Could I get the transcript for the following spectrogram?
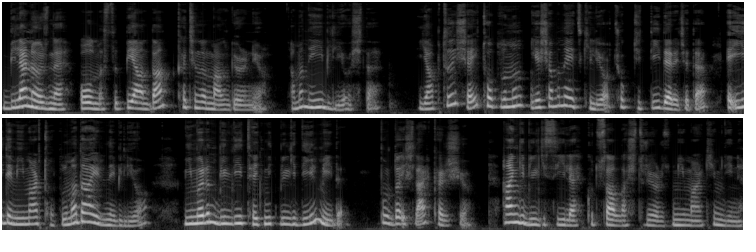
Bilen özne olması bir yandan kaçınılmaz görünüyor. Ama neyi biliyor işte? Yaptığı şey toplumun yaşamını etkiliyor çok ciddi derecede. E iyi de mimar topluma dair ne biliyor? Mimarın bildiği teknik bilgi değil miydi? Burada işler karışıyor hangi bilgisiyle kutsallaştırıyoruz mimar kimliğini?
